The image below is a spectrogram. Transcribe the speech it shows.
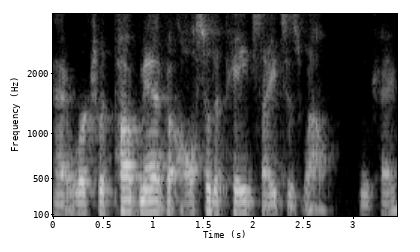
Uh, it works with PubMed, but also the paid sites as well, okay?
